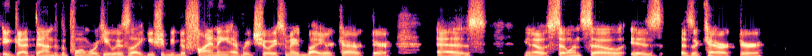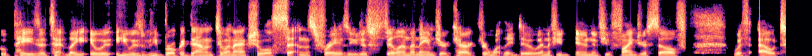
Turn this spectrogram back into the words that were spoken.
it got down to the point where he was like you should be defining every choice made by your character as you know so and so is as a character who pays attention like it was he was he broke it down into an actual sentence phrase you just fill in the names of your character and what they do and if you and if you find yourself without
